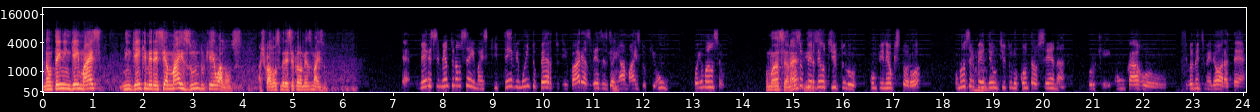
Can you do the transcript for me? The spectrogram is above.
não tem ninguém mais, ninguém que merecia mais um do que o Alonso. Acho que o Alonso merecia pelo menos mais um. Merecimento não sei, mas que teve muito perto de várias vezes ganhar Sim. mais do que um, foi o Mansell. O Mansell, né? O Mansell perdeu o título com um pneu que estourou. O Mansell uhum. perdeu um título contra o Senna porque com um carro possivelmente melhor até,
